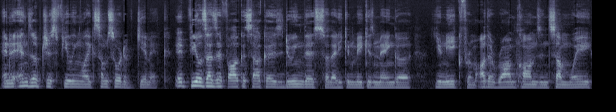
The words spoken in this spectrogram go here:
And it ends up just feeling like some sort of gimmick. It feels as if Akasaka is doing this so that he can make his manga unique from other rom-coms in some way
